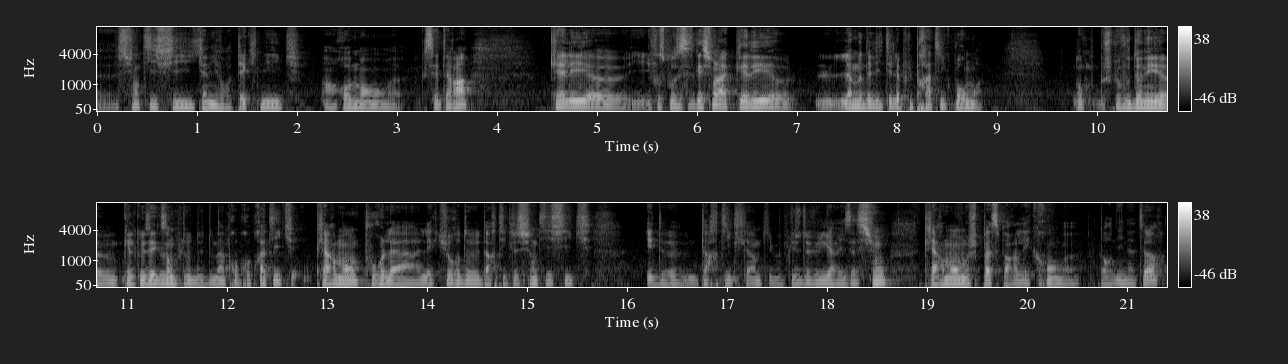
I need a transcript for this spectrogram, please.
euh, scientifique, un livre technique, un roman, etc. Il faut se poser cette question-là, quelle est la modalité la plus pratique pour moi? Donc, je peux vous donner quelques exemples de, ma propre pratique. Clairement, pour la lecture d'articles scientifiques et d'articles un petit peu plus de vulgarisation, clairement, moi, je passe par l'écran d'ordinateur,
